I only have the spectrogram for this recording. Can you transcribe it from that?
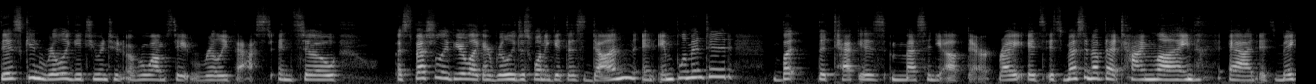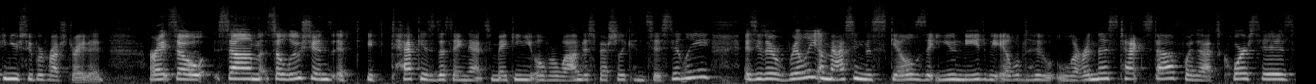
this can really get you into an overwhelmed state really fast. And so, especially if you're like, I really just want to get this done and implemented, but the tech is messing you up there, right? It's it's messing up that timeline and it's making you super frustrated, All right, so some solutions, if, if tech is the thing that's making you overwhelmed, especially consistently, is either really amassing the skills that you need to be able to learn this tech stuff, whether that's courses,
